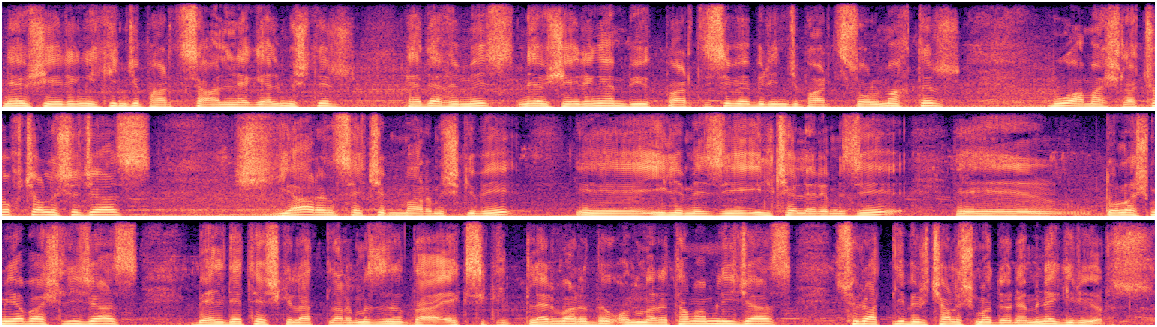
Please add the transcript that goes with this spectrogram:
Nevşehir'in ikinci partisi haline gelmiştir. Hedefimiz Nevşehir'in en büyük partisi ve birinci partisi olmaktır. Bu amaçla çok çalışacağız. Yarın seçim varmış gibi e, ilimizi, ilçelerimizi e, dolaşmaya başlayacağız. Belde teşkilatlarımızı da eksiklikler vardı. Onları tamamlayacağız. Süratli bir çalışma dönemine giriyoruz.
